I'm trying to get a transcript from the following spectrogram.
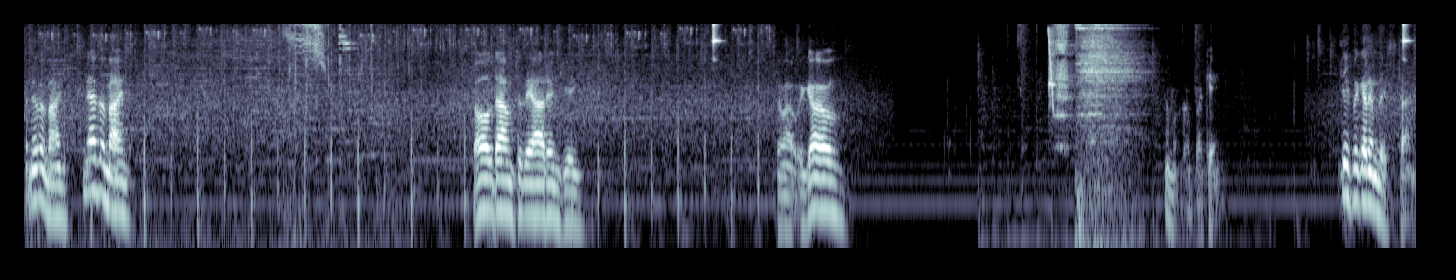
But never mind, never mind. All down to the RNG. So out we go. And we'll go back in. See if we get him this time.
